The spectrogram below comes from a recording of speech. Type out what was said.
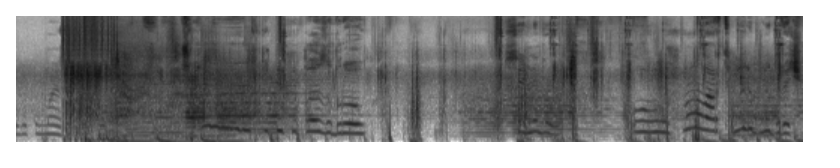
Його там має Скільки хп забрав. Сильно було. О, ну, Маларт, я люблю, до речі.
